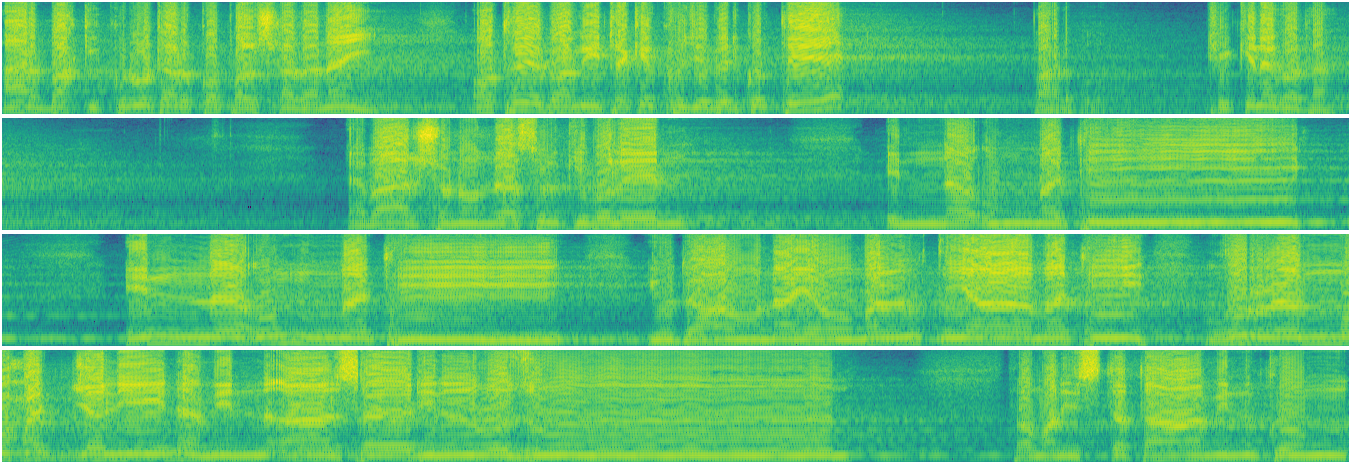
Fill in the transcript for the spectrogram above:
আর বাকি কোনোটার কপাল সাদা নাই, অতএব আমি এটাকে খুঁজে বের করতে পারব। ঠিক কিনা কথা? এবার শুনুন রাসুল কি বলেন إن أمتي إن أمتي يدعون يوم القيامة غرا محجلين من آثار الوزوم فمن استطاع منكم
